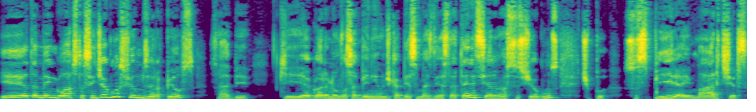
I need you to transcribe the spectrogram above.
E eu também gosto assim de alguns filmes europeus, sabe? Que agora eu não vou saber nenhum de cabeça, mas até nesse ano eu assisti alguns, tipo Suspira e Martyrs,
